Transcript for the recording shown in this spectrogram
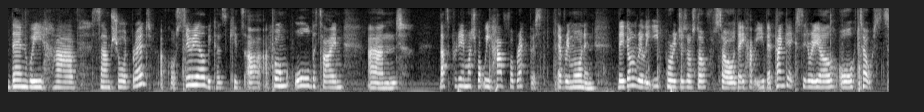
Then we have some shortbread, of course cereal because kids are at home all the time and that's pretty much what we have for breakfast every morning they don't really eat porridges or stuff so they have either pancakes cereal or toasts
